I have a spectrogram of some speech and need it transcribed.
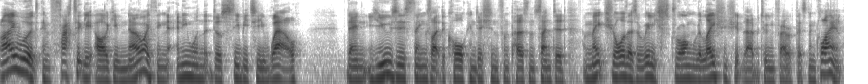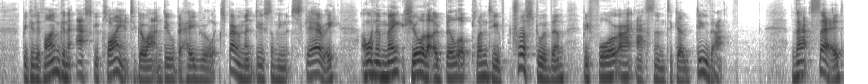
I would emphatically argue no. I think that anyone that does CBT well then uses things like the core condition from person centered and make sure there's a really strong relationship there between therapist and client. Because if I'm going to ask a client to go out and do a behavioral experiment, do something that's scary, I want to make sure that I've built up plenty of trust with them before I ask them to go do that. That said,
